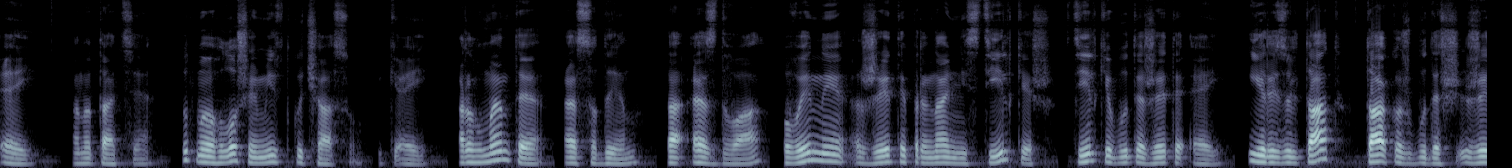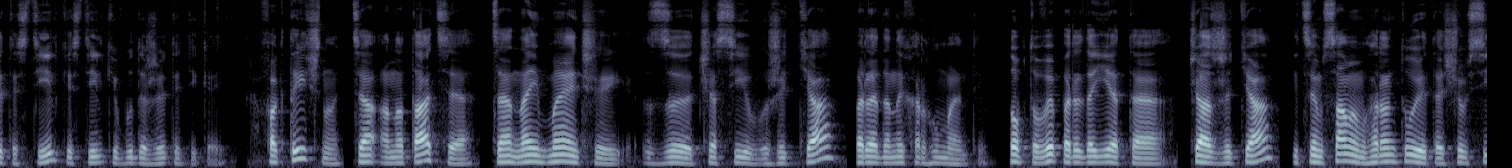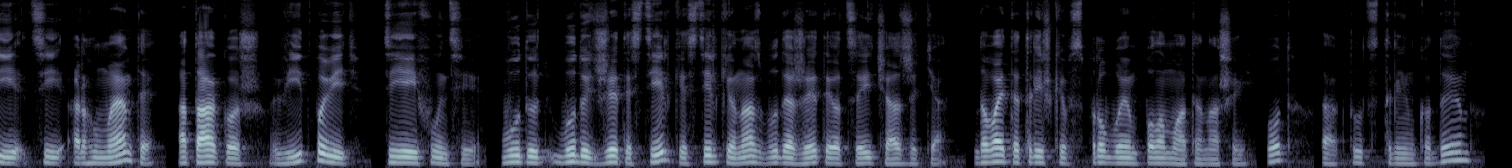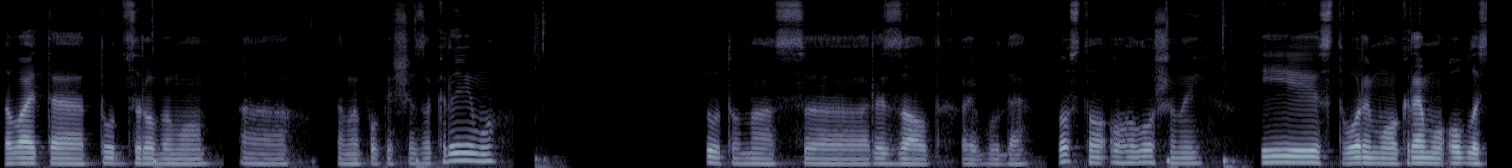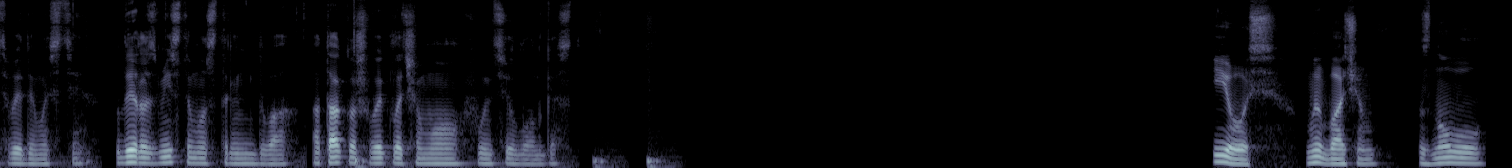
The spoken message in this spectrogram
A, анотація. Тут ми оголошуємо мітку часу, A. Аргументи S1 та S2 повинні жити принаймні стільки ж, стільки буде жити A. І результат також буде жити стільки, стільки буде жити TK. Фактично, ця анотація це найменший з часів життя переданих аргументів. Тобто ви передаєте час життя і цим самим гарантуєте, що всі ці аргументи, а також відповідь цієї функції будуть, будуть жити стільки, стільки у нас буде жити оцей час життя. Давайте трішки спробуємо поламати наш код. Так, тут string 1. Давайте тут зробимо. А, ми поки що закриємо. Тут у нас е, result хай буде просто оголошений. І створимо окрему область видимості. Туди розмістимо string 2, а також викличемо функцію longest. І ось ми бачимо знову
